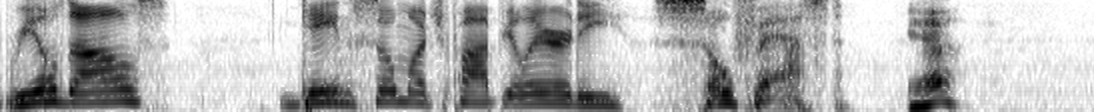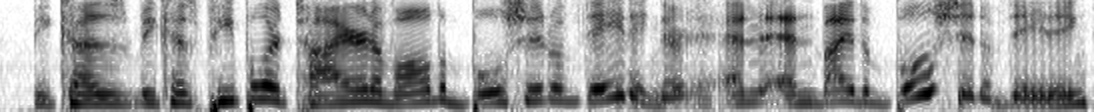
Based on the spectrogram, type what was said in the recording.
real dolls, gain so much popularity so fast. Yeah. Because because people are tired of all the bullshit of dating. They're, and and by the bullshit of dating,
